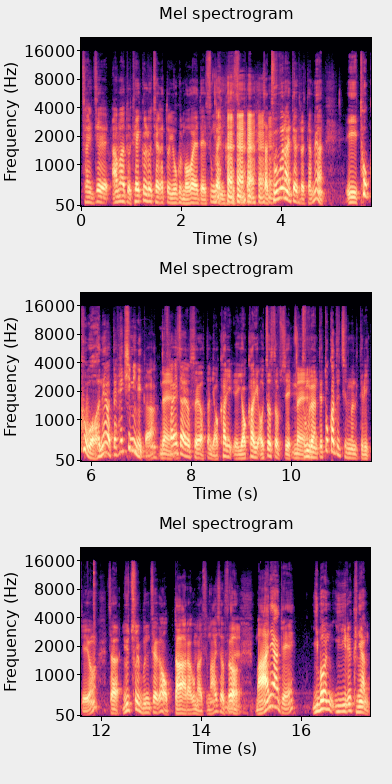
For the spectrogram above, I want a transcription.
자 이제 아마도 댓글로 제가 또 욕을 먹어야 될 순간인 것 같습니다. 자두 분한테 그렇다면 이 토크 원의 어떤 핵심이니까 네. 사회자로서의 어떤 역할이 역할이 어쩔 수 없이 네. 두 분한테 똑같은 질문을 드릴게요. 자 유출 문제가 없다라고 말씀하셔서 네. 만약에 이번 이 일을 그냥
